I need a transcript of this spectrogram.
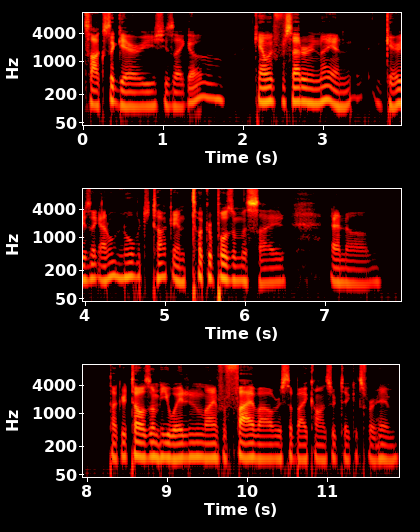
talks to Gary. She's like, "Oh, can't wait for Saturday night." And Gary's like, "I don't know what you're talking." And Tucker pulls him aside, and um, Tucker tells him he waited in line for five hours to buy concert tickets for him.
